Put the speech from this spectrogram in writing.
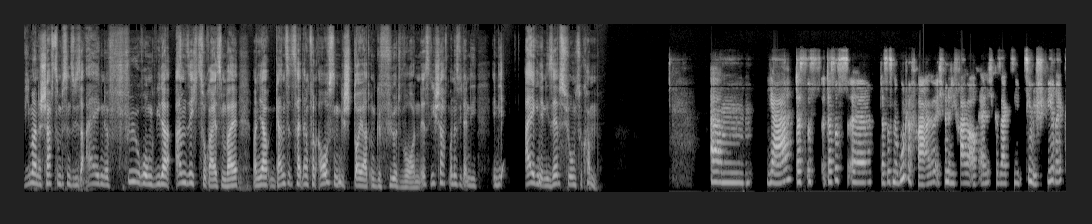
wie man es schafft, so ein bisschen so diese eigene Führung wieder an sich zu reißen, weil man ja ganze Zeit lang von außen gesteuert und geführt worden ist. Wie schafft man es wieder in die, in die eigene, in die Selbstführung zu kommen? Ähm, ja, das ist, das, ist, äh, das ist eine gute Frage. Ich finde die Frage auch ehrlich gesagt ziemlich schwierig,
